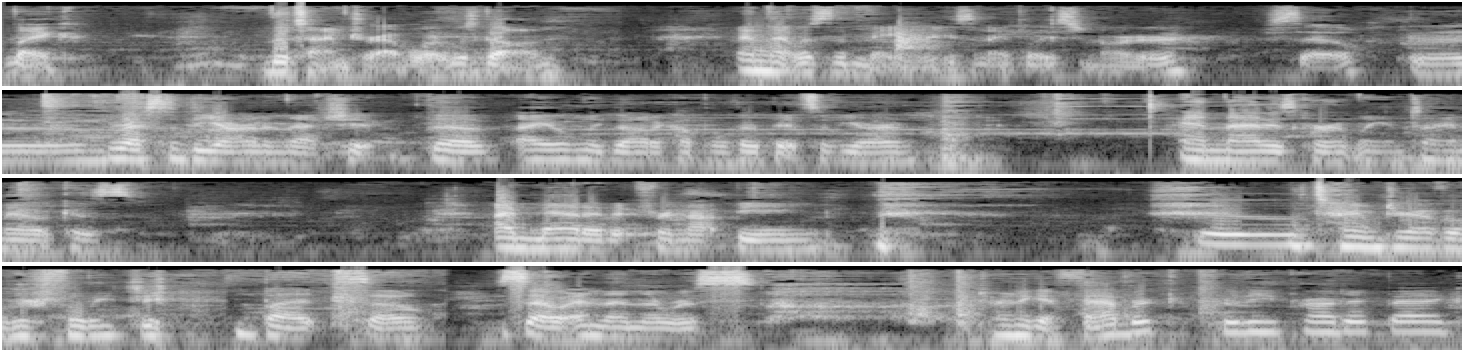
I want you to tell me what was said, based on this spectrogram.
like, the time traveler was gone. And that was the main reason I placed an order. So, the rest of the yarn and that shit, the I only got a couple other bits of yarn and that is currently in timeout because I'm mad at it for not being time traveler Felici. But so so, and then there was trying to get fabric for the project bag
